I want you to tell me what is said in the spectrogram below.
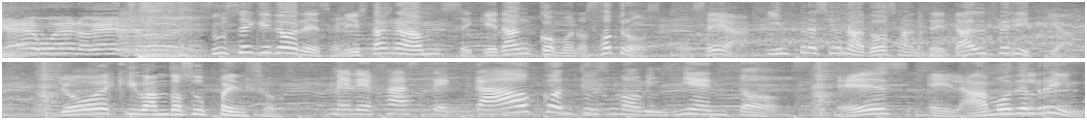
¡Qué bueno que estoy! Sus seguidores en Instagram se quedan como nosotros, o sea, impresionados ante tal pericia. Yo esquivando suspensos. Me dejaste cao con tus movimientos. Es el amo del ring,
